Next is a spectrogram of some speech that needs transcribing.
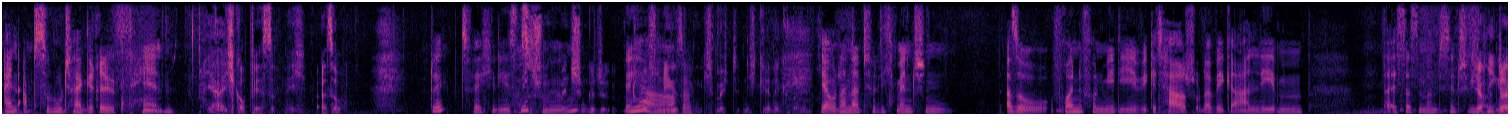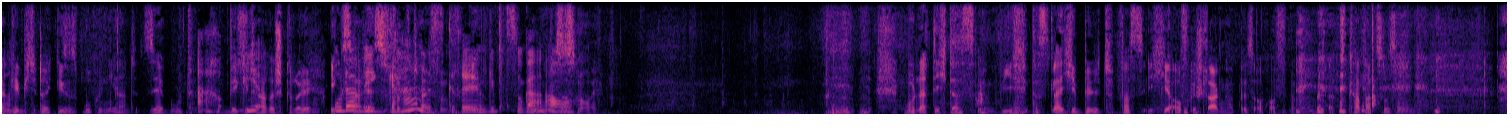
ein absoluter Grill-Fan. Ja, ich glaube, wir ist das nicht. Also, Da gibt es welche, die es hast du nicht schon mögen. Menschen ge- getroffen, Ja. die sagen, ich möchte nicht gerne grillen? Ja, oder natürlich Menschen, also Freunde von mir, die vegetarisch oder vegan leben. Da ist das immer ein bisschen Ja, schwieriger. da gebe ich dir direkt dieses Buch in die Hand. Sehr gut. Ach, Vegetarisch grillen. oder XHS veganes 535. Grillen Ja. gibt's sogar Oh, das auch. ist neu. Wundert dich, dass irgendwie das gleiche Bild, was ich hier aufgeschlagen habe, ist auch auf einem Bild als Cover zu sehen.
